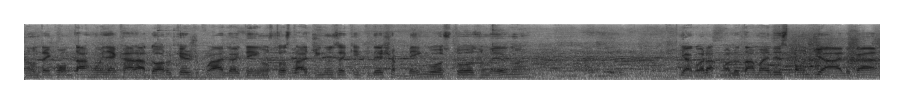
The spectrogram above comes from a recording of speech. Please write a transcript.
Não tem como tá ruim, né, cara? Adoro queijo coalho. Aí tem uns tostadinhos aqui que deixa bem gostoso mesmo. E agora, olha o tamanho desse pão de alho, cara.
